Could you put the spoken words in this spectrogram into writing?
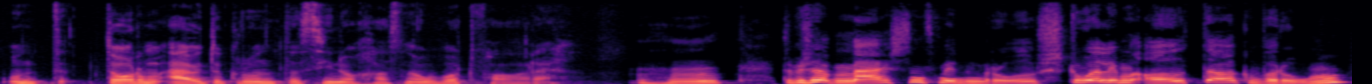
Und darum auch der Grund, dass ich noch Snowboard fahren kann. Mhm. Du bist aber meistens mit dem Rollstuhl im Alltag. Warum?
